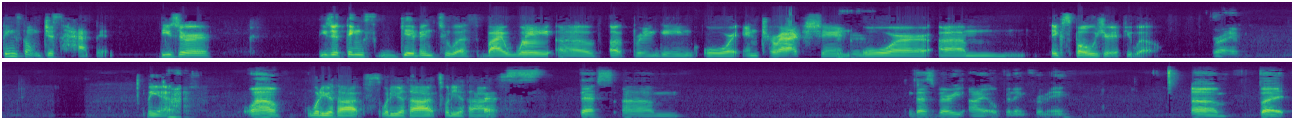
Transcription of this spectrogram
things don't just happen. These are these are things given to us by way of upbringing or interaction Mhm. or um, exposure, if you will. Right. But yeah, Wow. what are your thoughts? What are your thoughts? What are your thoughts? That's that's um that's very eye opening for me. Um, but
